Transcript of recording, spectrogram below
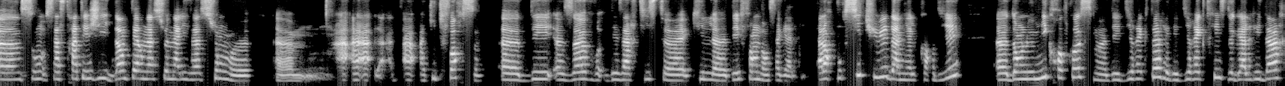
euh, sa stratégie d'internationalisation euh, euh, à, toute force des œuvres des artistes qu'il défend dans sa galerie. Alors pour situer Daniel Cordier dans le microcosme des directeurs et des directrices de galeries d'art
